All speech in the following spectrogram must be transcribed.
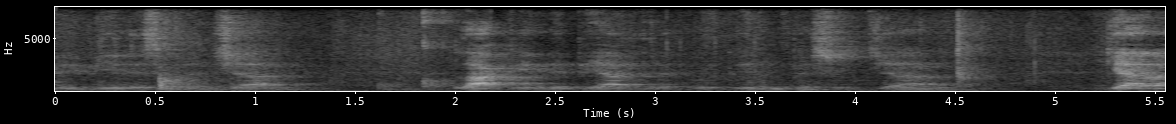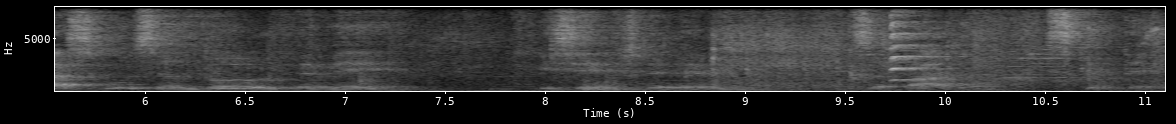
privire sprânceană, lacrimi de piatră curgând pe sub geană, chiar ascunsă în dorul femeie, biserici de lemn, zăpadă, scânteie.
